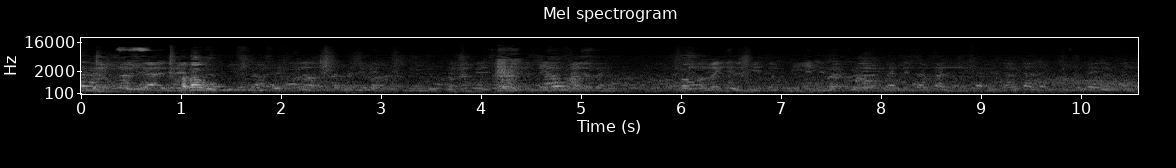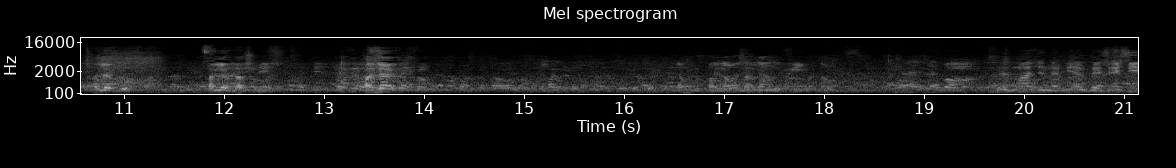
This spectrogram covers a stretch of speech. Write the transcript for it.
Bravo. Enlève l'eau. Enlève la chose. Enlève. Marginal efficiency.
